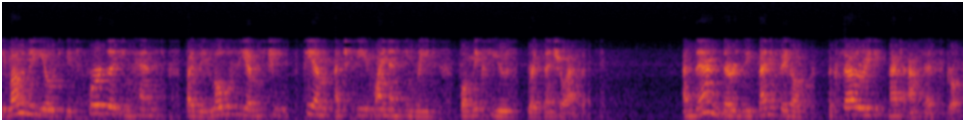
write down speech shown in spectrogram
development yield is further enhanced by the low CMHC financing rate for mixed-use residential assets. And then there is the benefit of accelerated net assets growth.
